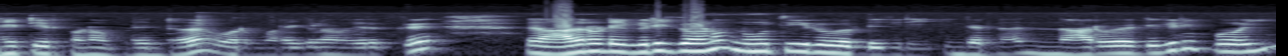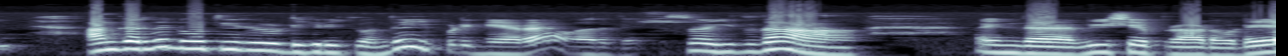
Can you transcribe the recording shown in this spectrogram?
நீட்டியிருக்கணும் அப்படின்ற ஒரு முறைகளும் இருக்குது அதனுடைய விரிகோணம் நூற்றி இருபது டிகிரி. இந்த அறுபது டிகிரி போய் அங்கேருந்து நூற்றி இருபது டிகிரிக்கு வந்து இப்படி நேராக வருது. ஸோ இதுதான் இந்த விஷேப் ராடோடைய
